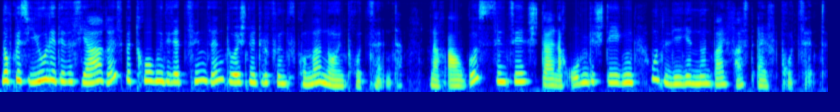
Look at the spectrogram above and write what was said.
Noch bis Juli dieses Jahres betrugen diese Zinsen durchschnittlich 5,9 Prozent. Nach August sind sie steil nach oben gestiegen und liegen nun bei fast 11 Prozent.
